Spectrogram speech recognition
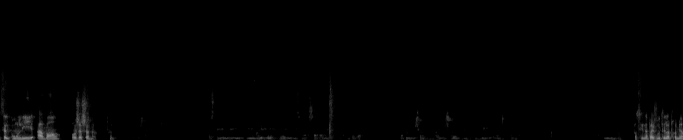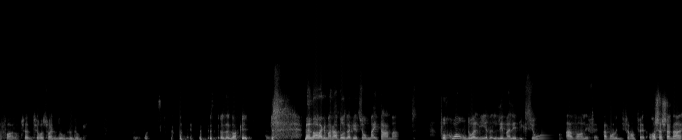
celles qu'on lit avant Rosh Hashanah. Parce qu'il n'a pas écouté la première fois, alors tu, reçois le double. Le double. Maintenant, la Gemara pose la question Maïtama. Pourquoi on doit lire les malédictions avant les fêtes, avant les différentes fêtes? Rosh Hashanah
